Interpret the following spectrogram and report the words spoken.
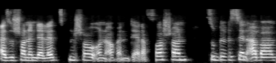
Also schon in der letzten Show und auch in der davor schon so ein bisschen. Aber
